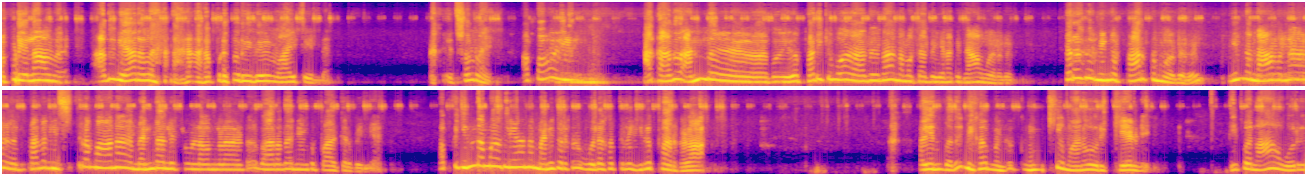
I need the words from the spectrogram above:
அப்படியெல்லாம் அது வேற அப்படி ஒரு இது வாய்ப்பு இல்லை. சொல்றேன். அப்போ அது அந்த இதை படிக்கும்போது அதுதான் நமக்கு அது எனக்கு ஞாபகம் வருது. பிறகு நீங்க பார்க்கும்போது இந்த நாவல பல விசித்திரமான மென்டாலிட்டி உள்ளவங்களோட வரதை நீங்க பார்த்திருப்பீங்க அப்ப இந்த மாதிரியான மனிதர்கள் உலகத்துல இருப்பார்களா? என்பது மிக மிக முக்கியமான ஒரு கேள்வி. இப்ப நான் ஒரு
